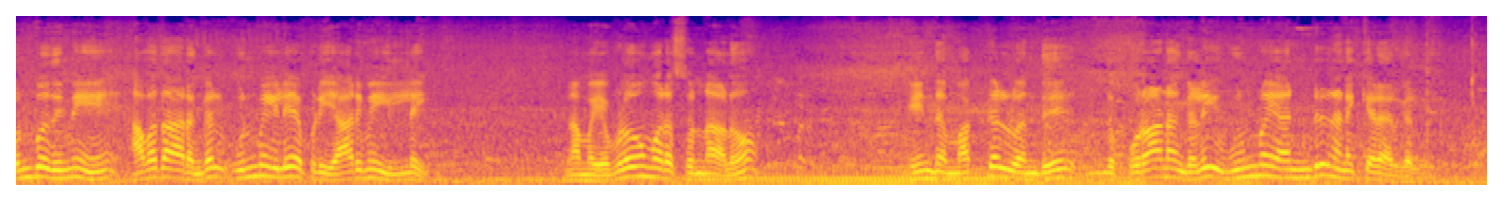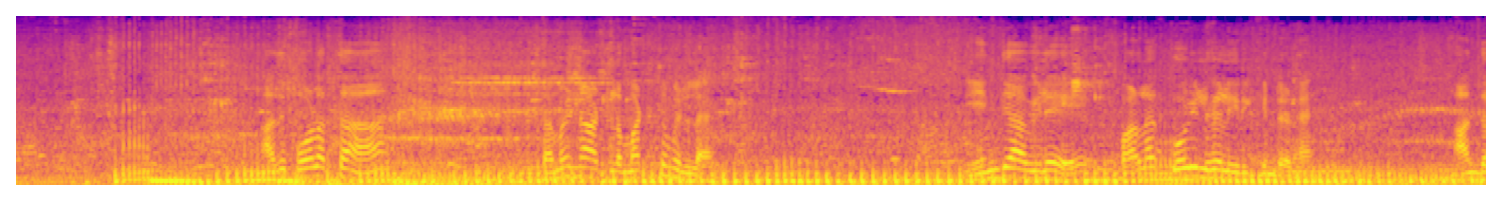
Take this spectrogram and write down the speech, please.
ஒன்பதுமே அவதாரங்கள் உண்மையிலே அப்படி யாருமே இல்லை. நம்ம எவ்வளோ முறை சொன்னாலும் இந்த மக்கள் வந்து இந்த புராணங்களை உண்மை அன்று நினைக்கிறார்கள். அது போலத்தான் தமிழ்நாட்டில் மட்டும் இல்லை இந்தியாவிலே பல கோயில்கள் இருக்கின்றன. அந்த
